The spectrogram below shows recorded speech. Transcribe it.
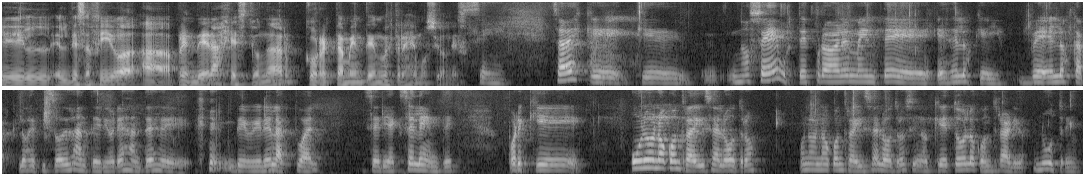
el, el desafío a, aprender a gestionar correctamente nuestras emociones. Sí. Sabes que, no sé, usted probablemente es de los que ve los, los episodios anteriores antes de, de, ver el actual. Sería excelente, porque uno no contradice al otro, uno no contradice al otro, sino que todo lo contrario, nutren.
